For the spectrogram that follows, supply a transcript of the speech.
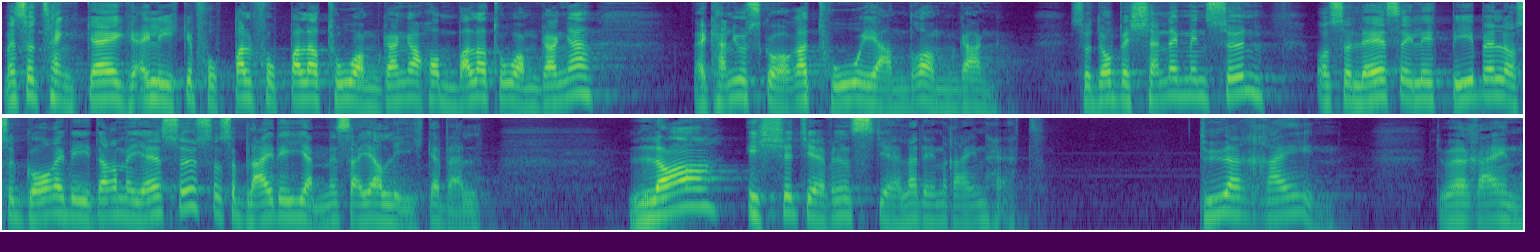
Men så tenker jeg jeg liker fotball. Fotball er to omganger, håndball er to omganger. Jeg kan jo skåre to i andre omgang. Så da bekjenner jeg min synd, og så leser jeg litt Bibel, og så går jeg videre med Jesus, og så ble det hjemmeseier likevel. La ikke djevelen stjele din renhet. Du er ren. Du er ren.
